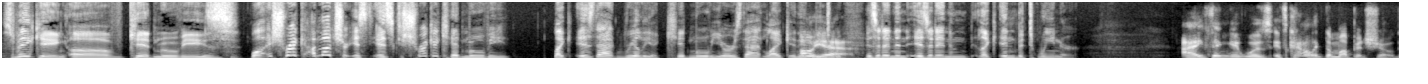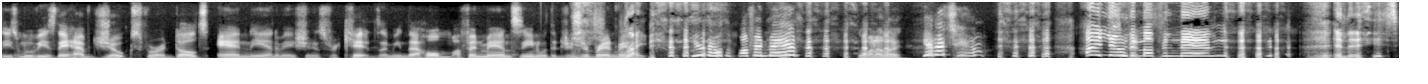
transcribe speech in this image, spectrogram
Speaking of kid movies, well, Shrek, I'm not sure. Is, is Shrek a kid movie? Like, is that really a kid movie, or is that like an? Oh yeah. Is it an? Is it in like in betweener? I think it was. It's kind of like the Muppet Show. These movies they have jokes for adults, and the animation is for kids. I mean, that whole Muffin Man scene with the gingerbread man. right. you know the Muffin Man. the one I like. yeah, that's him. I know the Muffin Man. and then he's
